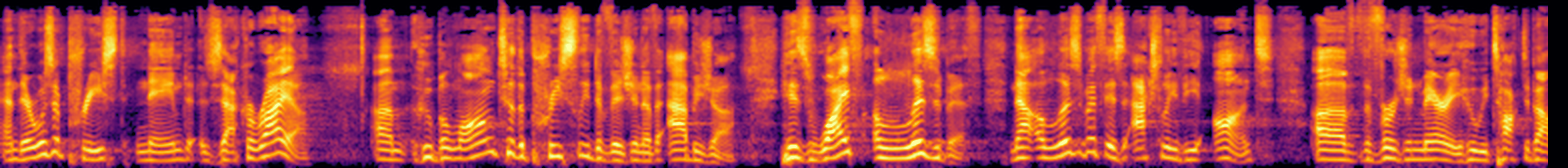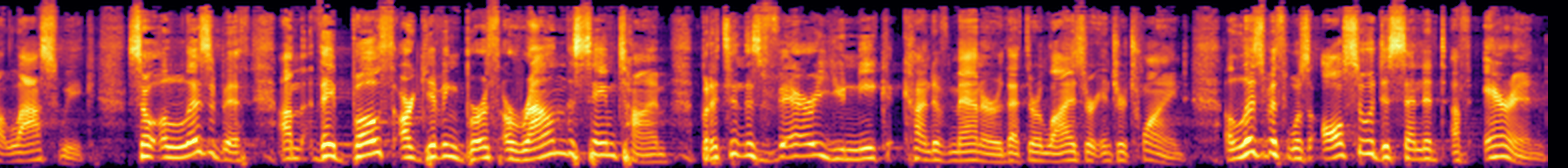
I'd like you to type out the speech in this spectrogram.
And there was a priest named Zechariah um, who belonged to the priestly division of Abijah. His wife, Elizabeth. Now, Elizabeth is actually the aunt of the Virgin Mary, who we talked about last week. So, Elizabeth, um, they both are giving birth around the same time, but it's in this very unique kind of manner that their lives are intertwined. Elizabeth was also a descendant of Aaron.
